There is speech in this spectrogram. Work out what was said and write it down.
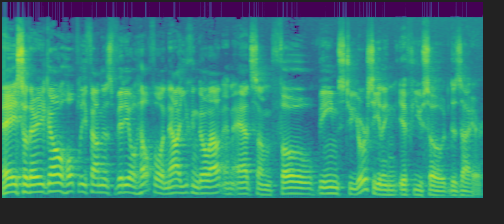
Hey, so there you go. Hopefully you found this video helpful and now you can go out and add some faux beams to your ceiling if you so desire.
